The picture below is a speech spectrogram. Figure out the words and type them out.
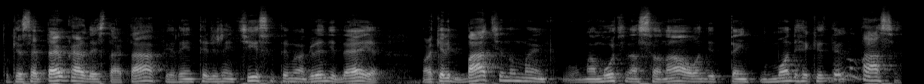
Porque você pega o cara da startup, ele é inteligentíssimo, tem uma grande ideia. Na hora que ele bate numa uma multinacional onde tem um monte de requisitos, ele não passa.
